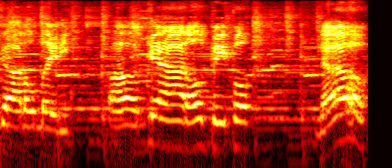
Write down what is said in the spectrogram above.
God, old lady. Oh god, old people. No!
